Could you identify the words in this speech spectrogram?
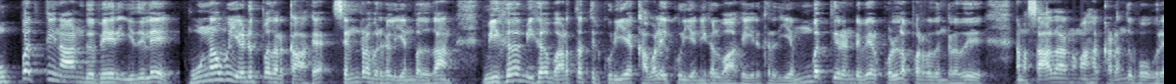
முப்பத்தி நான்கு பேர் இதிலே உணவு எடுப்பதற்காக சென்றவர்கள் என்பதுதான் மிக மிக வருத்தத்திற்குரிய கவலைக்குரிய நிகழ்வாக இருக்கிறது. எண்பத்தி ரெண்டு பேர் கொல்லப்படுறதுங்கிறது நம்ம சாதாரணமாக கடந்து போகிற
